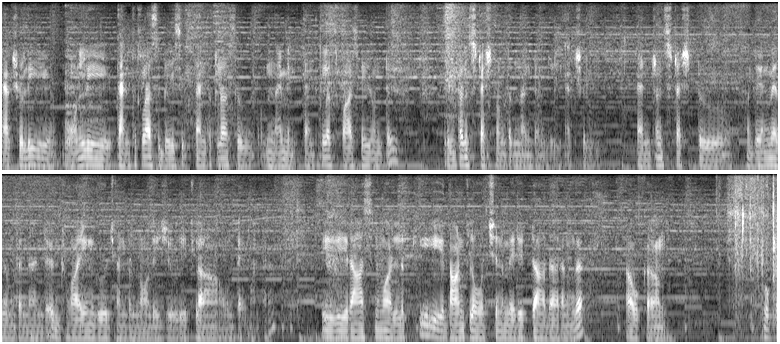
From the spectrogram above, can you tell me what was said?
Actually only tenth class basic tenth class I mean tenth class pass అయ్యి ఉంటే ఎంట్రన్స్ టెస్ట్ ఉంటుందంటండి యాక్చువల్లీ. ఎంట్రన్స్ టెస్ట్ దేని మీద ఉంటుందంటే డ్రాయింగ్ జనరల్ నాలెడ్జ్ ఇట్లా ఉంటాయి అన్నమాట ఇది రాసిన వాళ్ళకి దాంట్లో వచ్చిన మెరిట్ ఆధారంగా ఒక ఒక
